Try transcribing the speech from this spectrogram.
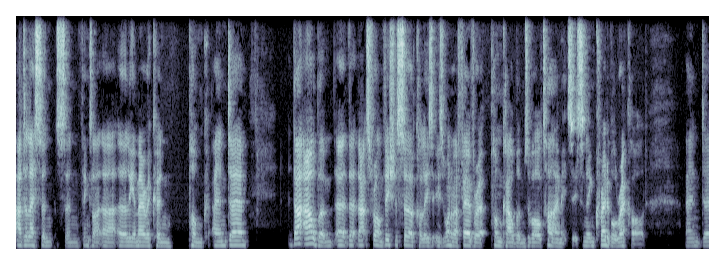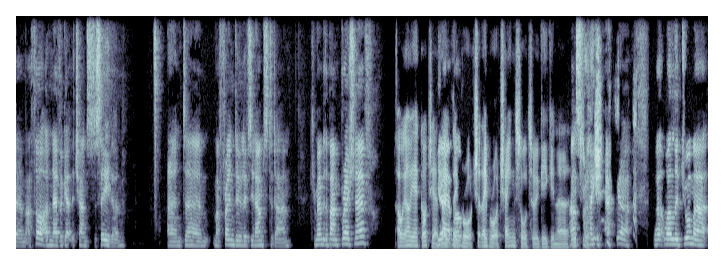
Adolescents and things like that, early American punk. And um, that album uh, that that's from Vicious Circle is is one of my favorite punk albums of all time. It's it's an incredible record, and um, I thought I'd never get the chance to see them. And um, my friend who lives in Amsterdam, can you remember the band Brezhnev? Oh, oh yeah, God, yeah. Yeah, they, they brought they brought a chainsaw to a gig in a. That's right. Yeah, yeah. Well, well, the drummer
